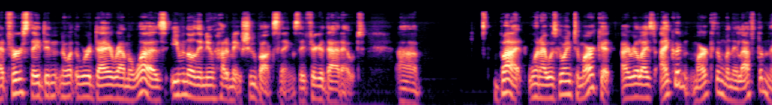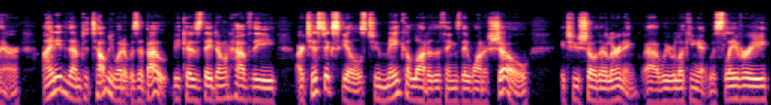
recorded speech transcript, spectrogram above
at first they didn't know what the word diorama was, even though they knew how to make shoebox things. They figured that out. Uh, but when I was going to market, I realized I couldn't mark them when they left them there. I needed them to tell me what it was about because they don't have the artistic skills to make a lot of the things they want to show to show their learning. Uh, we were looking at with slavery.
